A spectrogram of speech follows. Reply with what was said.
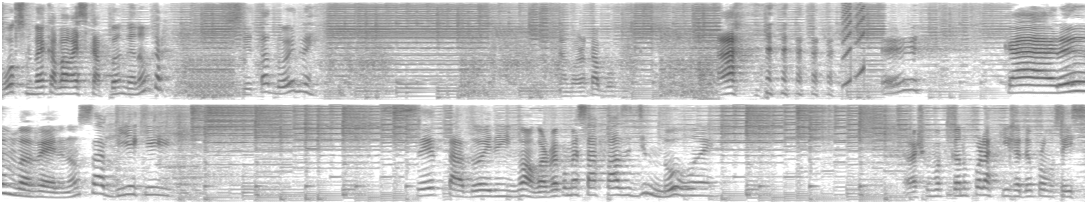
Pô, você não vai acabar mais capanga não, cara? Você tá doido, velho. Agora acabou. Ah! é. Caramba, velho. Não sabia que você tá doido, hein? Bom, agora vai começar a fase de novo, né? Eu acho que eu vou ficando por aqui. Já deu pra vocês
